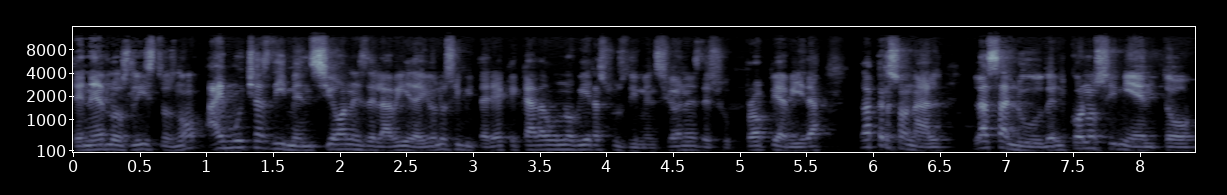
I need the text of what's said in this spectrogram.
tenerlos listos, ¿no? Hay muchas dimensiones de la vida. Yo los invitaría a que cada uno viera sus dimensiones de su propia vida, la personal, la salud, el conocimiento,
